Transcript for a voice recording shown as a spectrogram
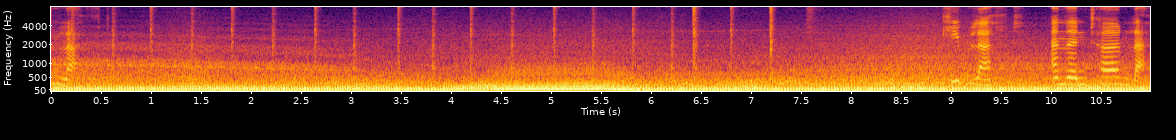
Turn left. Keep left and then turn left.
